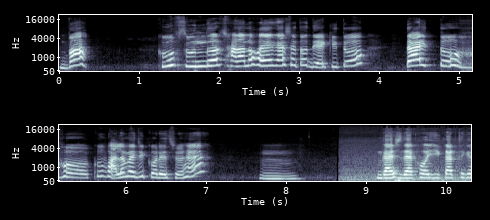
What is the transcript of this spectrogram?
বাহ! খুব সুন্দর ছাড়ানো হয়ে গেছে তো দেখি তো। তাই তো খুব ভালো ম্যাজিক করেছ হ্যাঁ? হুম। গাইস দেখো ইকার থেকে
